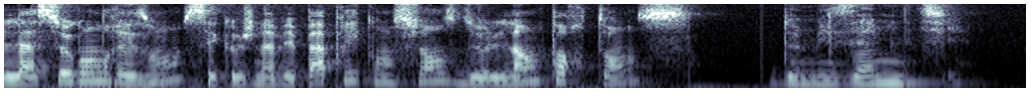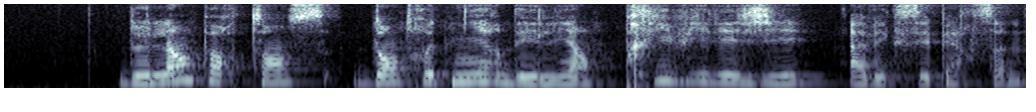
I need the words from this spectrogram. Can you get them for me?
La seconde raison, c'est que je n'avais pas pris conscience de l'importance de mes amitiés, de l'importance d'entretenir des liens privilégiés avec ces personnes,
